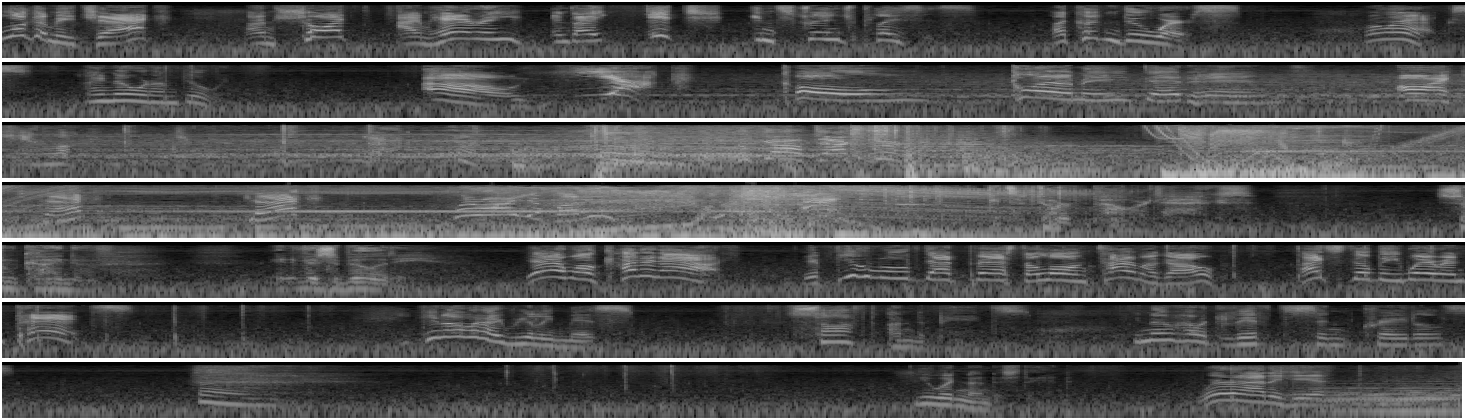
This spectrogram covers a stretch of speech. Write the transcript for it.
Look at me, Jak. I'm short, I'm hairy, and I itch in strange places. I couldn't do worse. Relax. I know what I'm doing. Oh, yuck! Cold, clammy, dead hands. Oh, I can't look. Look Daxter! Jak? Are you, buddy? It's a dark power, Dax. Some kind of invisibility. Yeah, well, cut it out. If you moved that fast a long time ago, I'd still be wearing pants. You know what I really miss? Soft underpants. You know how it lifts and cradles? you wouldn't understand. We're out of here.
